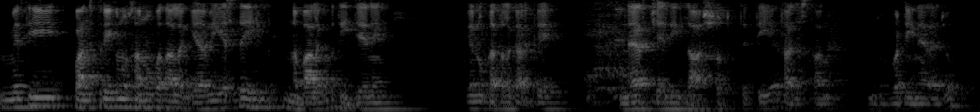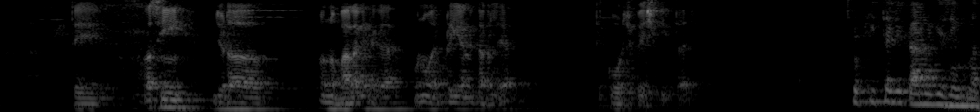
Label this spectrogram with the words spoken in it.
ਮਿਤੀ 5 ਤਰੀਕ ਨੂੰ ਸਾਨੂੰ ਪਤਾ ਲੱਗਿਆ ਵੀ ਇਸ ਦੇ ਹੀ ਨਾਬਾਲਗ ਭਤੀਜੇ ਨੇ ਇਹਨੂੰ ਕਤਲ ਕਰਕੇ ਨਹਿਰ 'ਚ ਇਹਦੀ ਲਾਸ਼ ਸੁੱਟ ਦਿੱਤੀ ਹੈ ਰਾਜਸਥਾਨ ਵੱਡੀ ਨਹਿਰ ਹੈ ਜੋ। ਤੇ ਅਸੀਂ ਜਿਹੜਾ ਉਹ ਨਾਬਾਲਗ ਹੈਗਾ ਉਹਨੂੰ ਐਪਰੀਹੈਂਡ ਕਰ ਲਿਆ ਤੇ ਕੋਰਟ 'ਚ ਪੇਸ਼ ਕੀਤਾ ਜੀ। ਕਿਉਂ ਕੀਤਾ ਕੀ ਕਾਰਨ ਕੀ ਸੀ ਦਾ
